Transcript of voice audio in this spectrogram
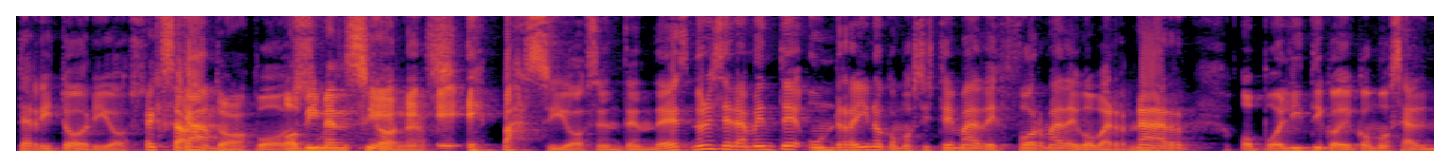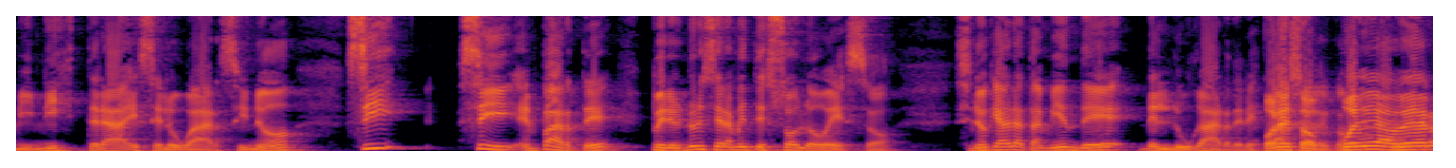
territorios, Exacto, campos, o dimensiones. eh, eh, espacios, ¿entendés? No necesariamente un reino como sistema de forma de gobernar o político de cómo se administra ese lugar, sino sí, sí, en parte, pero no necesariamente solo eso, sino que habla también de, del lugar, del espacio. Por eso, de puede haber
